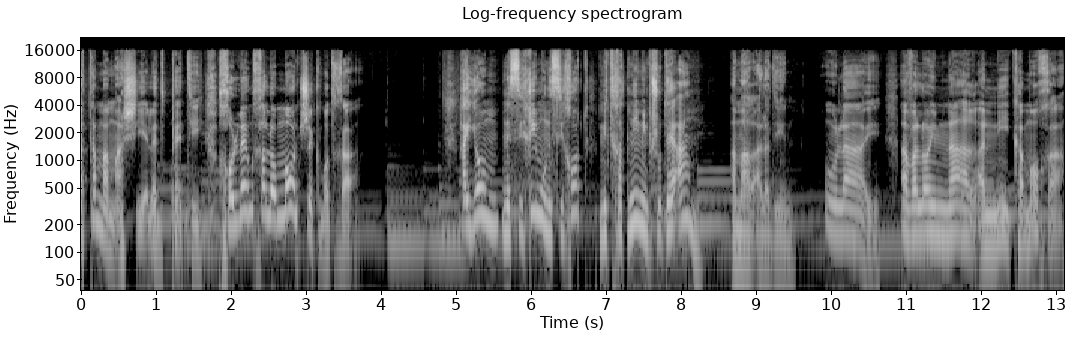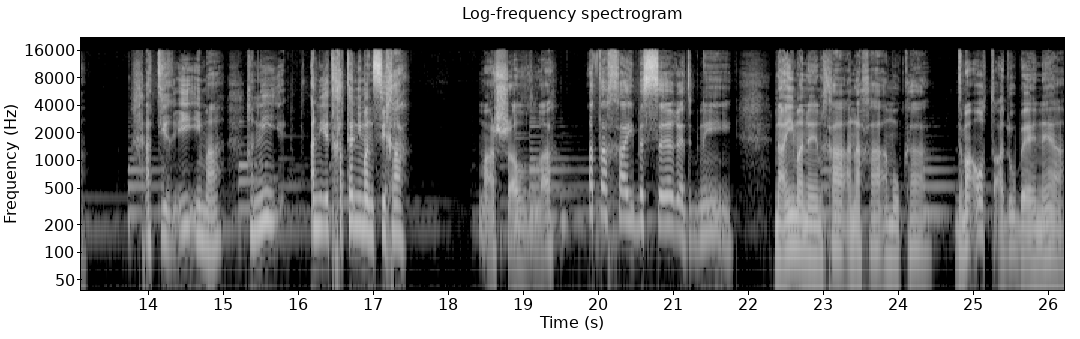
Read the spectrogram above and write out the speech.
אתה ממש ילד פתי, חולם חלומות שכמותך. היום נסיכים ונסיכות מתחתנים עם פשוטי עם, אמר אלאדין. אולי, אבל לא עם נער עני כמוך. את תראי, אמא, אני, אני אתחתן עם הנסיכה. משאללה, אתה חי בסרט, בני. נעימה נאנחה הנחה עמוקה, דמעות עלו בעיניה.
